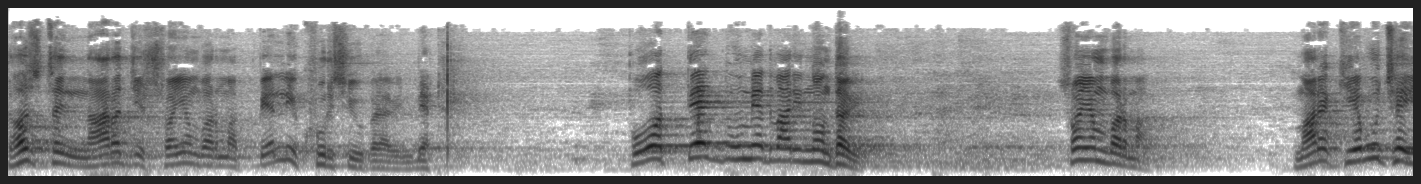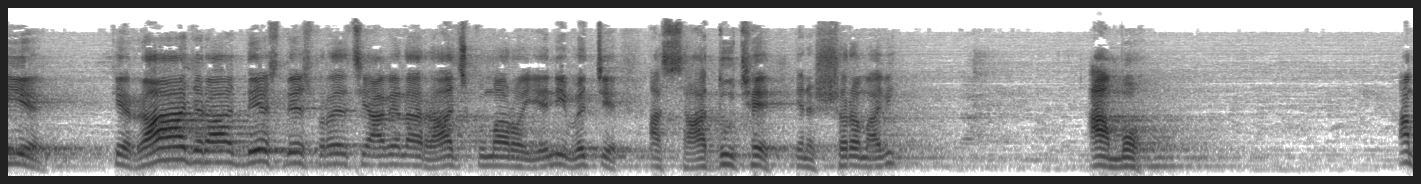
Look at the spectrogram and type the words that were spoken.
ધજ થઈને નારદજી સ્વયંવરમાં પહેલી ખુરશી ઉપર આવીને બેઠા. પોતે જ ઉમેદવારી નોંધાવી. સ્વયંવરમાં. મારે કેવું છે એ કે રાજ રાજ, દેશ દેશ પ્રદેશથી આવેલા રાજકુમારો એની વચ્ચે આ સાધુ છે, એને શરમ આવી? આ મોહ. આમ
